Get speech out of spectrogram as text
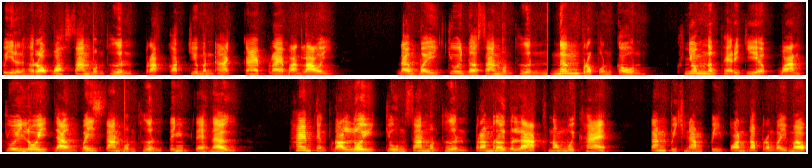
ពីលរបស់សានប៊ុនធឿនប្រកាសជាមិនអាចកែប្រែបានឡើយដើម្បីជួយដល់សានប៊ុនធឿននិងប្រពន្ធកូនខ្ញុំនិងភរិយាបានជួយលុយដើម្បីសានប៊ុនធឿនទិញផ្ទះនៅ ថែមទាំងផ្ដល់លុយជូនសានប៊ុនធឿន500ដុល្លារក្នុងមួយខែ តាំងពីឆ្នាំ2018មក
